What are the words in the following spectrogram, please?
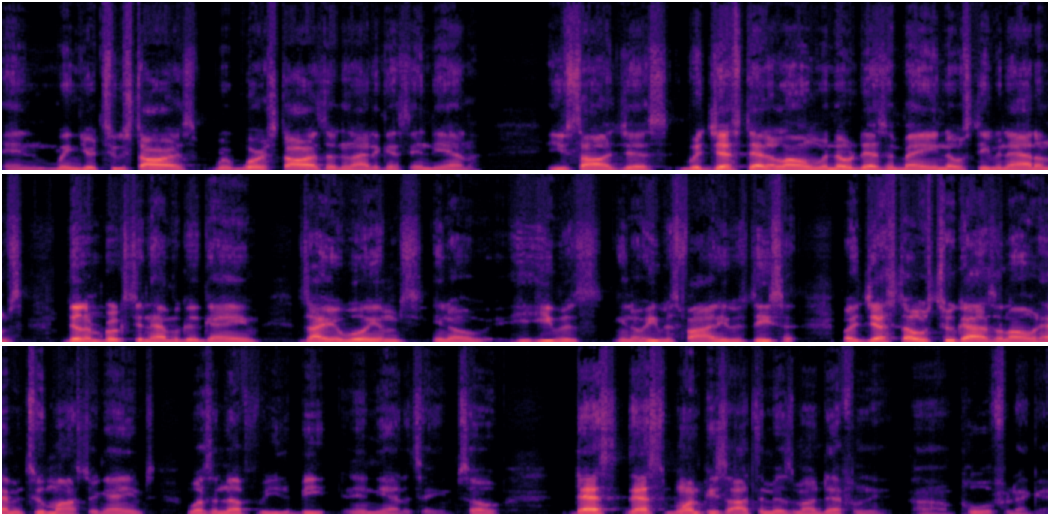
And when your two stars were, were stars of the night against Indiana, you saw just with just that alone, with no Desmond Bane, no Steven Adams, Dillon Brooks didn't have a good game. Ziaire Williams, you know, he, he was, you know, he was fine, he was decent. But just those two guys alone having two monster games was enough for you to beat an Indiana team. So that's that's one piece of optimism I definitely uh, pull for that game.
